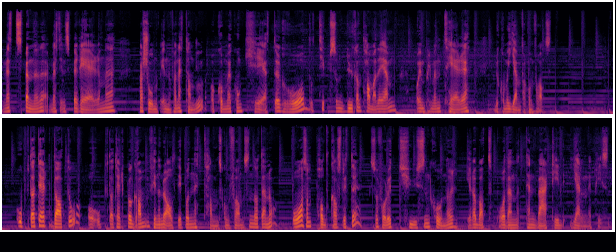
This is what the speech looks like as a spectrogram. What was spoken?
mest spennende, mest inspirerende personene innenfor netthandel, og kommer med konkrete råd og tips som du kan ta med deg hjem og implementere når du kommer hjem fra konferansen. Oppdatert dato og oppdatert program finner du alltid på netthandelskonferansen.no. Og som podkastlytter så får du 1000 kroner i rabatt på den til enhver tid gjeldende prisen.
